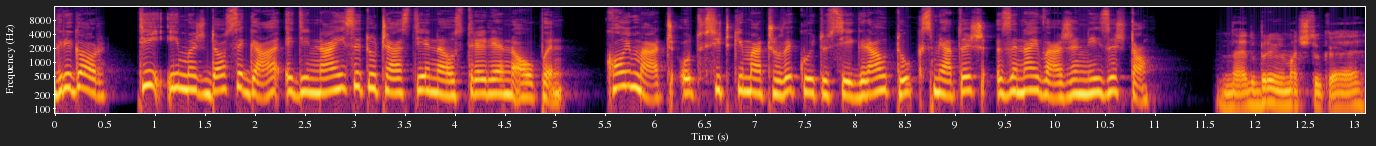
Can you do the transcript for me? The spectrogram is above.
Григор, ти имаш до сега 11 участия на Australian Open. Кой матч от всички матчове, които си играл тук, смяташ за най-важен и защо? Най-добрият ми матч тук е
